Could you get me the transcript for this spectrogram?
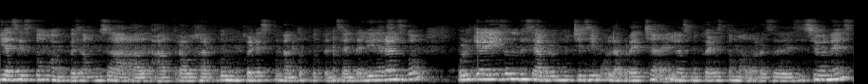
Y así es como empezamos a, a, trabajar con mujeres con alto potencial de liderazgo, porque ahí es donde se abre muchísimo la brecha en las mujeres tomadoras de decisiones.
